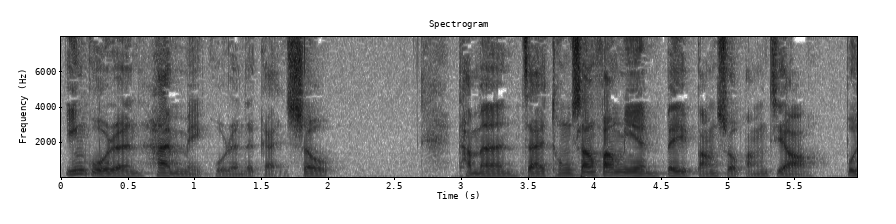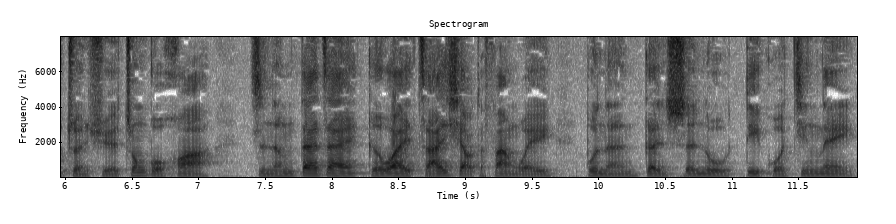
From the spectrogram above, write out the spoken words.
英国人和美国人的感受。他们在通商方面被绑手绑脚，不准学中国话，只能待在格外窄小的范围，不能更深入帝国境内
